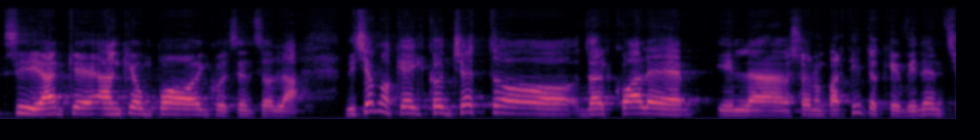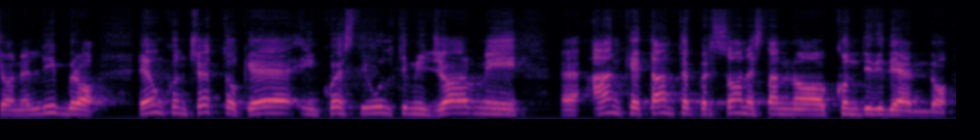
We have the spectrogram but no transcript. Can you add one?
sì, anche, anche, un po' in quel senso là. Diciamo che il concetto dal quale il, sono partito che evidenzio nel libro è un concetto che in questi ultimi giorni eh, anche tante persone stanno condividendo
